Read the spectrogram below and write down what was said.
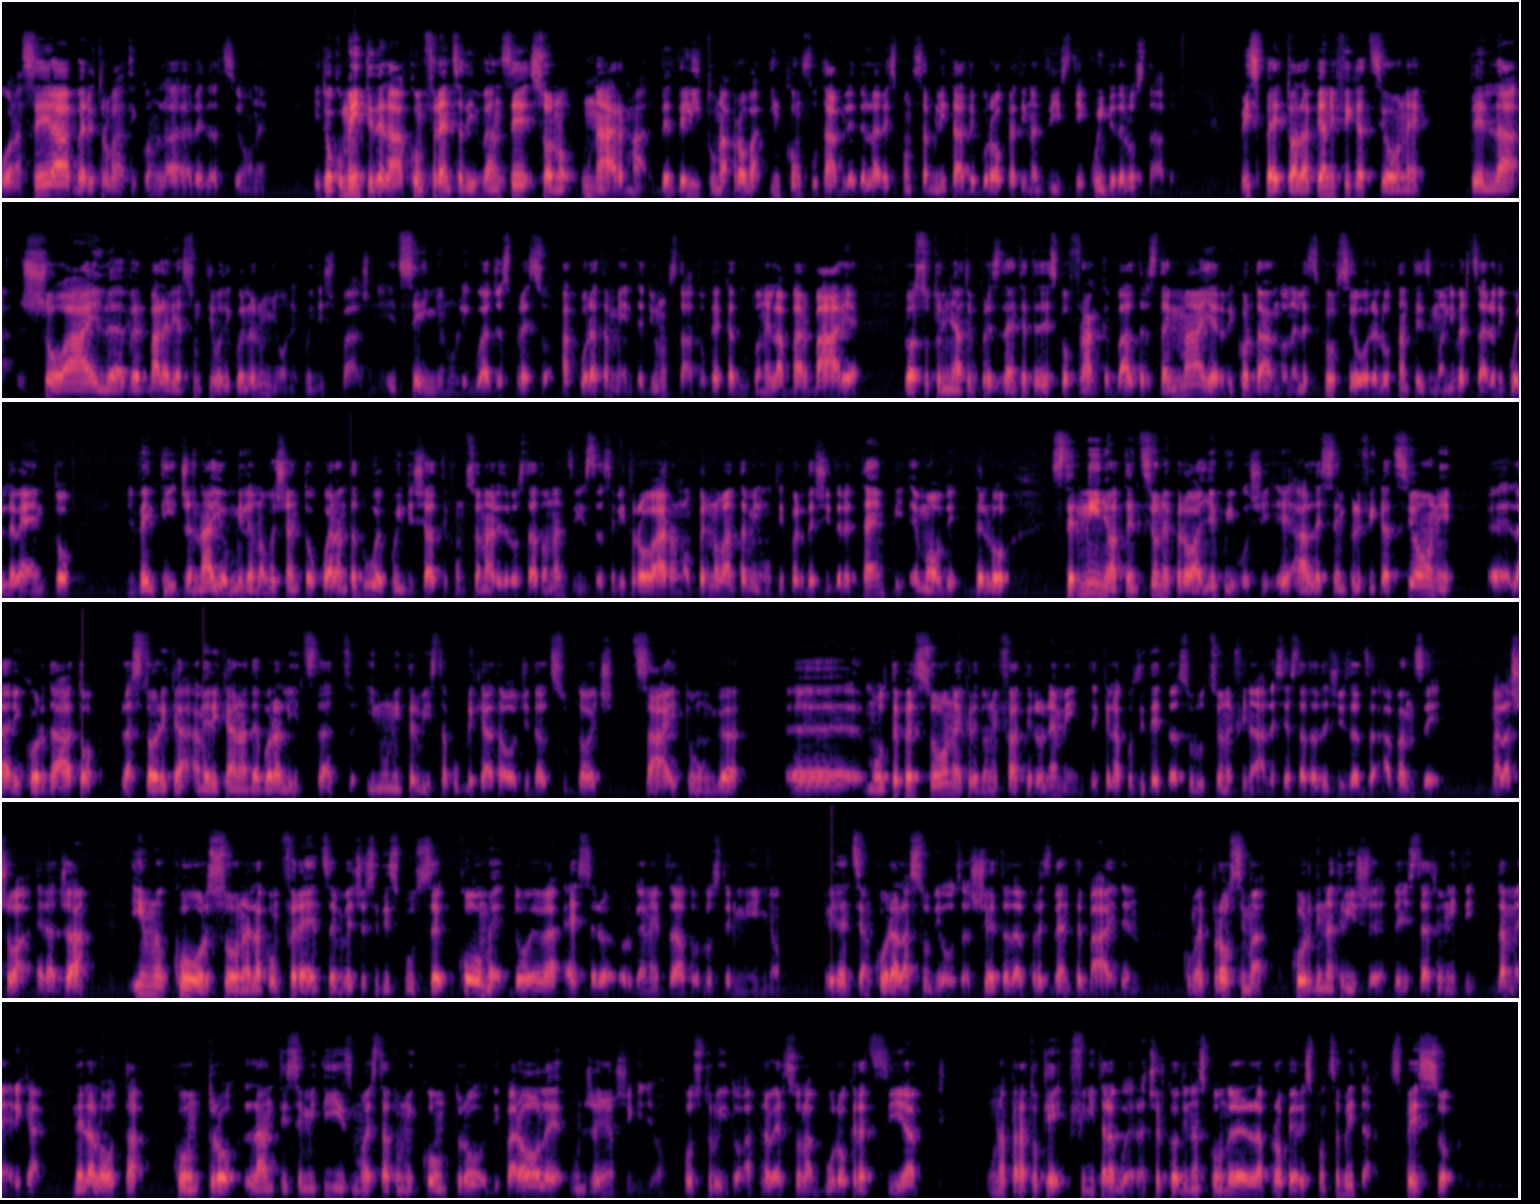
Buonasera, ben ritrovati con la redazione. I documenti della conferenza di Vanzé sono un'arma del delitto, una prova inconfutabile della responsabilità dei burocrati nazisti e quindi dello Stato rispetto alla pianificazione della Shoah, il verbale riassuntivo di quella riunione, 15 pagine, il segno in un linguaggio espresso accuratamente di uno Stato che è caduto nella barbarie lo ha sottolineato il presidente tedesco Frank-Walter Steinmeier, ricordando nelle scorse ore l'ottantesimo anniversario di quell'evento. Il 20 gennaio 1942 15 alti funzionari dello Stato nazista si ritrovarono per 90 minuti per decidere tempi e modi dello sterminio. Attenzione però agli equivoci e alle semplificazioni, eh, l'ha ricordato la storica americana Deborah Litzat in un'intervista pubblicata oggi dal Süddeutsche Zeitung. Eh, molte persone credono infatti erroneamente che la cosiddetta soluzione finale sia stata decisa a Vanzé, ma la Shoah era già in corso. Nella conferenza invece si discusse come doveva essere organizzato lo sterminio. Evidenzia ancora la studiosa scelta dal presidente Biden come prossima coordinatrice degli Stati Uniti d'America nella lotta contro l'antisemitismo è stato un incontro di parole, un genocidio costruito attraverso la burocrazia, un apparato che, finita la guerra, cercò di nascondere la propria responsabilità, spesso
